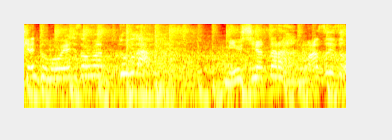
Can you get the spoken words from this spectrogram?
ケントの親父さんはどこだ？見失ったらまずいぞ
